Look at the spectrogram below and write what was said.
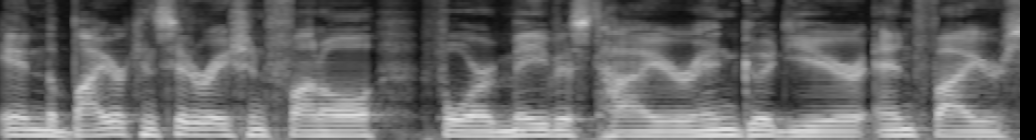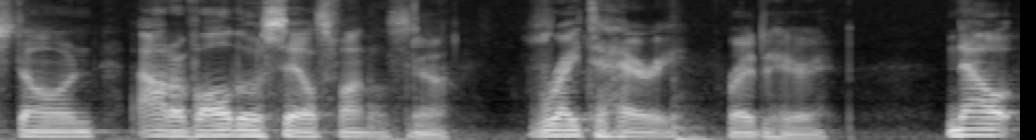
in the buyer consideration funnel for Mavis Tire and Goodyear and Firestone out of all those sales funnels. yeah. Right to Harry. Right to Harry. Now,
